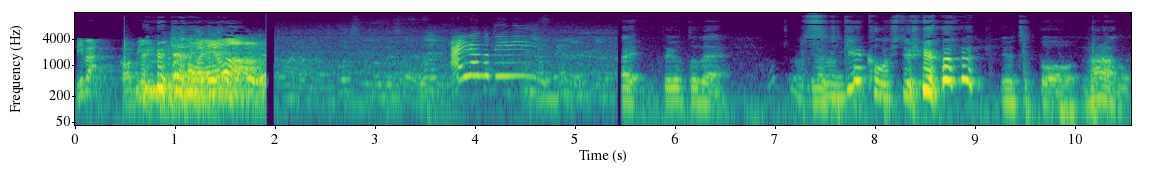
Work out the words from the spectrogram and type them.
ビバ。コビ。ーバー。はいということで。すっげえ顔してるよ。今ちょっと奈良の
